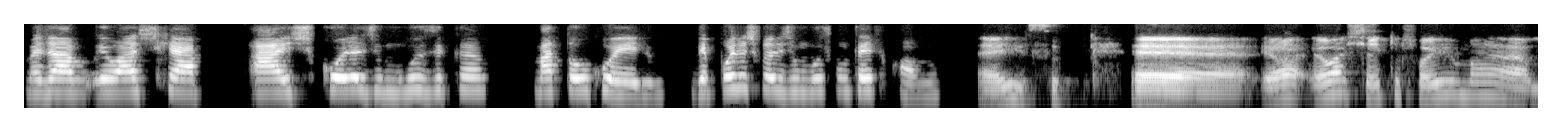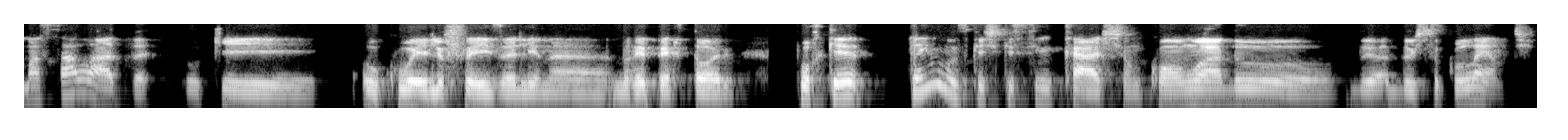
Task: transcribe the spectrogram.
Mas a, eu acho que a, a escolha de música matou o Coelho. Depois da escolha de música não teve como. É isso. É, eu, eu achei que foi uma, uma salada o que o Coelho fez ali na, no repertório. Porque tem músicas que se encaixam, como a do, do dos suculentos.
